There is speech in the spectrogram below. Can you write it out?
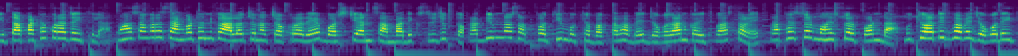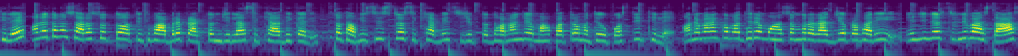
গীতা পাঠ করা যাই মহাসংঘর সাংগঠনিক আলোচনা চক্রের বর্ষিয়ান সাংবাদিক শ্রীযুক্ত প্রদ্যুম্ন শতপথী মুখ্য বক্তা ভাবে যোগদান করা স্থলে প্রফেসর মহেশ্বর পণ্ডা মুখ্য অতিথি ভাবে যোগ দিয়ে অন্যতম সারস্বত অতিথি ভাবে প্রাক্তন জেলা শিক্ষা অধিকারী তথা বিশিষ্ট শিক্ষাবিদ শ্রীযুক্ত ধনঞ্জয় মহাপাত্র উপস্থিত লে অন্যমানক মধ্যে মহাসংঘর রাজ্য প্রভাব ପ୍ରଭାରୀ ଇଞ୍ଜିନିୟର ଶ୍ରୀନିବାସ ଦାସ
